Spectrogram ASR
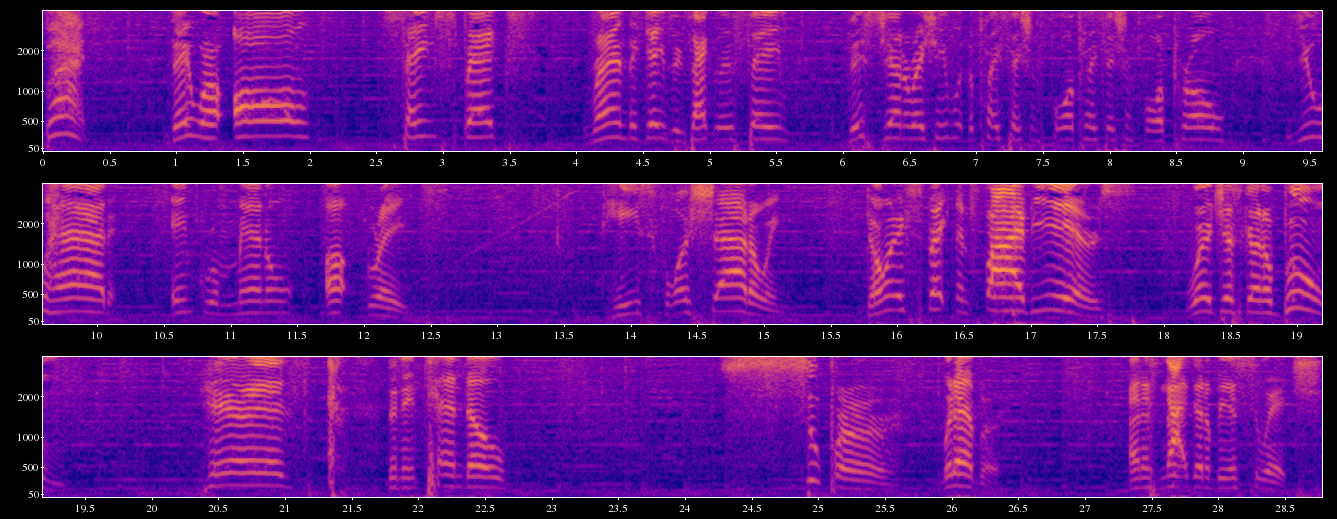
But they were all same specs, ran the games exactly the same. This generation, even with the PlayStation 4, PlayStation 4 Pro, you had incremental upgrades. He's foreshadowing. Don't expect in five years we're just gonna boom. Here is the Nintendo Super whatever and it's not to be a Switch.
